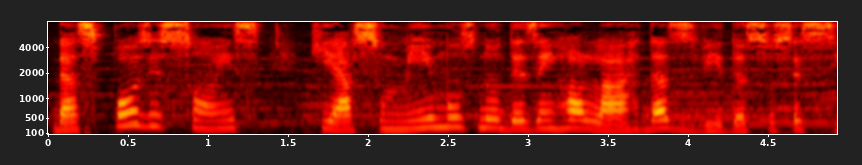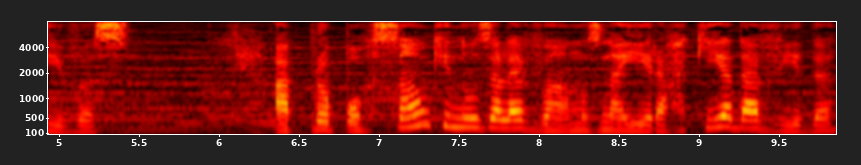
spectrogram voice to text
das posições que assumimos no desenrolar das vidas sucessivas. À proporção que nos elevamos na hierarquia da vida,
